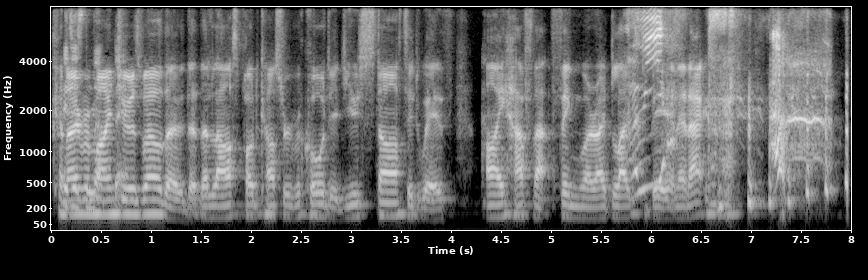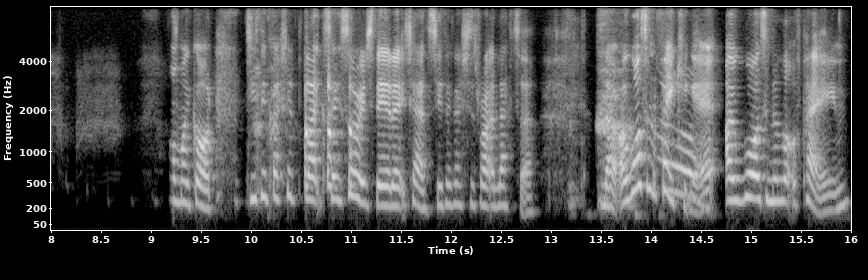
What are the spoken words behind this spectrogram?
can I I just loved remind you as well though that the last podcast we recorded, you started with I have that thing where I'd like Oh, to be in an accident. Oh my god! Do you think I should like say sorry to the NHS? Do you think I should write a letter? No, I wasn't faking it. I was in a lot of pain,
